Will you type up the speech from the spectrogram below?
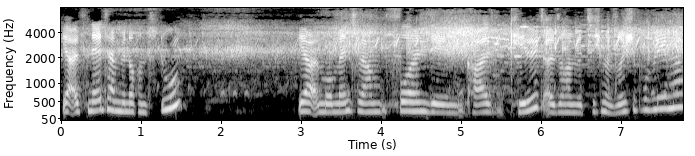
Ja, als Nate haben wir noch einen Stu. Ja, im Moment, wir haben vorhin den Karl gekillt, also haben wir jetzt nicht mehr solche Probleme.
